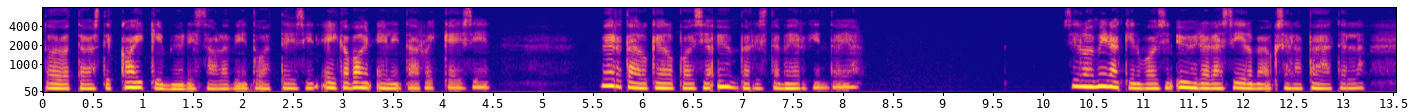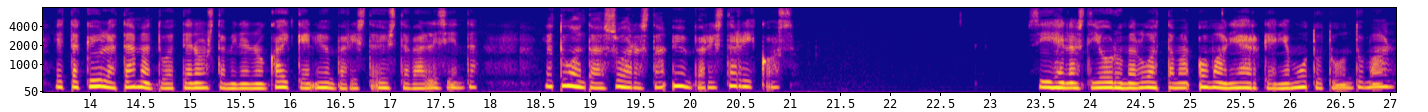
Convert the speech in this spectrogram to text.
toivottavasti kaikkiin myynnissä oleviin tuotteisiin, eikä vain elintarvikkeisiin, vertailukelpoisia ympäristömerkintöjä – Silloin minäkin voisin yhdellä silmäyksellä päätellä, että kyllä tämän tuotteen ostaminen on kaikkein ympäristöystävällisintä ja tuon taas suorastaan ympäristörikos. Siihen asti joudumme luottamaan omaan järkeen ja mututuntumaan.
